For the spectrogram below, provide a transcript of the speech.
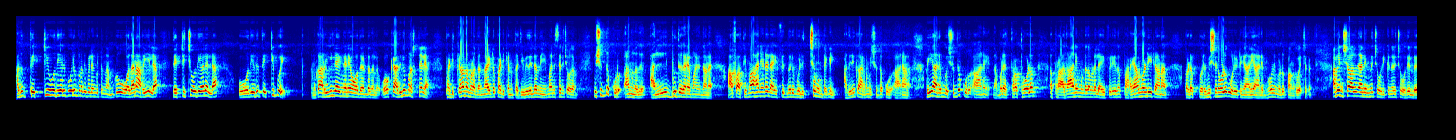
അത് തെറ്റി ഓതിയാൽ പോലും പ്രതിഫലം കിട്ടും. നമുക്ക് ഓതാൻ അറിയില്ല. തെറ്റിച്ചോതിയാലല്ല ഓതിയത് തെറ്റിപ്പോയി. നമുക്ക് എങ്ങനെയാണ് എങ്ങനെ ഓതേണ്ടതല്ലോ ഓക്കെ അതിനും പ്രശ്നമില്ല. പഠിക്കണം നമ്മൾ നന്നായിട്ട് പഠിക്കണം ജീവിതത്തിന്റെ നിയമം അനുസരിച്ച് ഓതണം. വിശുദ്ധ ഖുർആൻ എന്നുള്ളത് അത്ഭുതകരമായ ഒന്നാണ്. ആ ഫത്തിമാഹാനിയുടെ ലൈഫിൽ നിന്നൊരു വെളിച്ചമുണ്ടെങ്കിൽ അതിന് കാരണം വിശുദ്ധ ഖുർആനാണ്. അപ്പോൾ ഈ അനുഭവം വിശുദ്ധ ഖുർആന് നമ്മൾ എത്രത്തോളം പ്രാധാന്യമുണ്ട് നമ്മുടെ ലൈഫിൽ എന്ന് പറയാൻ വേണ്ടിയിട്ടാണ് അവിടെ പെർമിഷനോട് കൂടിയിട്ട് ഞാൻ ഈ അനുഭവം നിങ്ങളോട് പങ്കുവച്ചത്. അപ്പോൾ ഇൻഷാൽ ഞാൻ ഇന്ന് ചോദിക്കുന്ന ഒരു ചോദ്യമുണ്ട്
